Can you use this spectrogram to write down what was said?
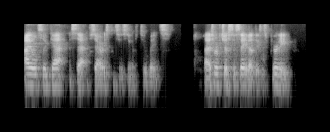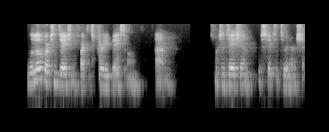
I also get a set of series consisting of two weights. Uh, sort of just to say that this is purely the local representation. In fact, it's purely based on um, representation restricted to inertia.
